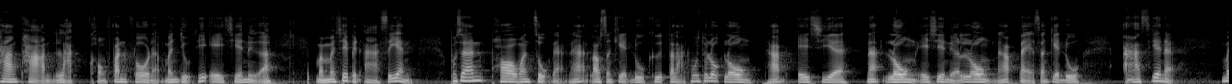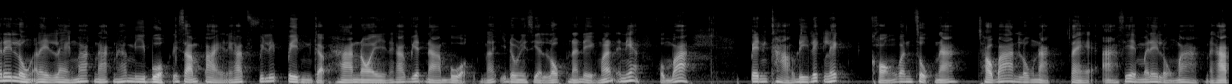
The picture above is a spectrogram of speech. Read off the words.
ทางผ่านหลักของ fund flow เนี่ยมันอยู่ที่เอเชียเหนือ มันไม่ใช่เป็นอาเซียน เพราะฉะนั้นพอวันศุกร์เนี่ยนะเราสังเกตดูคือตลาดหุ้นทั่วโลกลงครับเอเชียนะลงเอเชียเหนือลงนะครับแต่สังเกตดูอาเซียนเนี่ย ไม่ได้ลงอะไรแรงมากนักนะมีบวกด้วยซ้ำไปนะครับฟิลิปปินส์กับฮานอยนะครับเวียดนามบวกนะอินโดนีเซียลบนั่นเองเพราะฉะนั้นอันเนี้ยผมว่าเป็นข่าวดีเล็กๆ ของวันศุกร์นะชาวบ้านลงหนัก แต่อาเซียนไม่ได้ลงมากนะครับ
